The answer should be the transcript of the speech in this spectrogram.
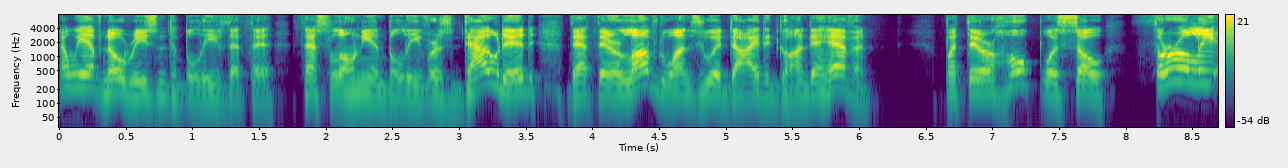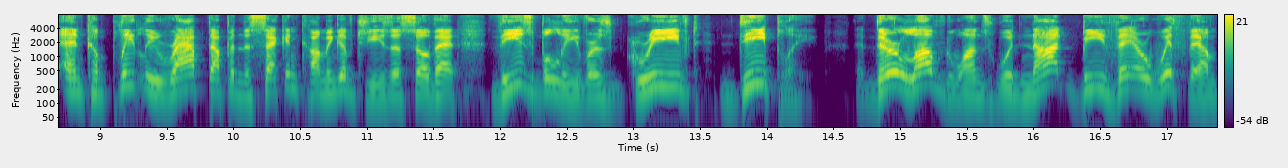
And we have no reason to believe that the Thessalonian believers doubted that their loved ones who had died had gone to heaven but their hope was so thoroughly and completely wrapped up in the second coming of Jesus so that these believers grieved deeply their loved ones would not be there with them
